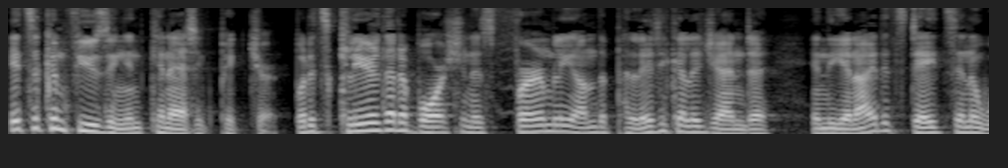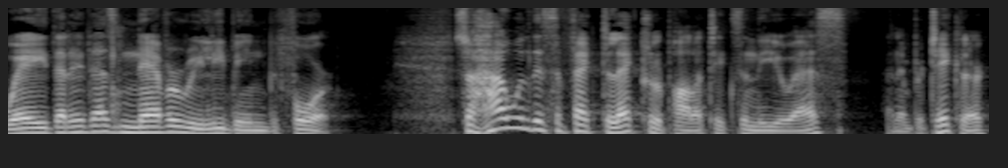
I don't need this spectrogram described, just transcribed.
It's a confusing and kinetic picture, but it's clear that abortion is firmly on the political agenda in the United States in a way that it has never really been before. So, how will this affect electoral politics in the US? And in particular,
